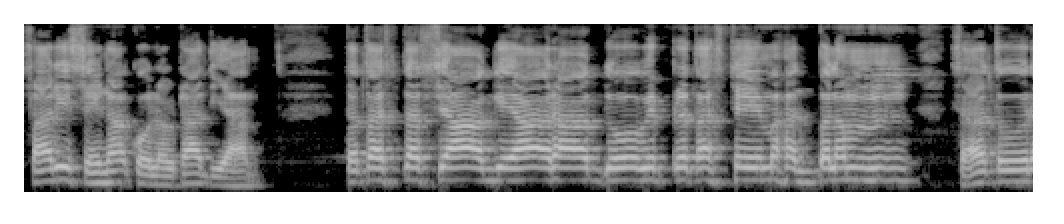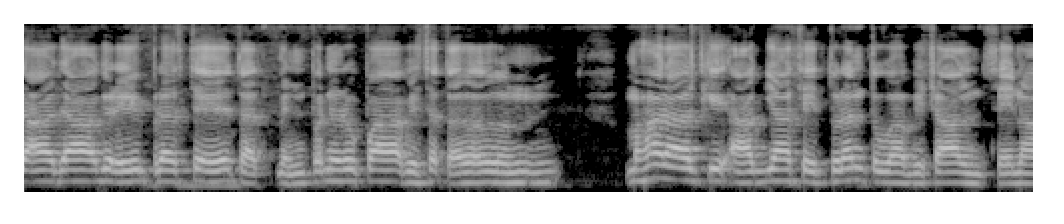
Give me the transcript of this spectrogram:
सारी सेना को लौटा दिया। ततस्तस्याज्ञो विप्रतस्थे महद्बलम। स तो राजा गृह प्रस्थे तस्मिन पुनरुपा विशत महाराज की आज्ञा से तुरंत वह विशाल सेना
